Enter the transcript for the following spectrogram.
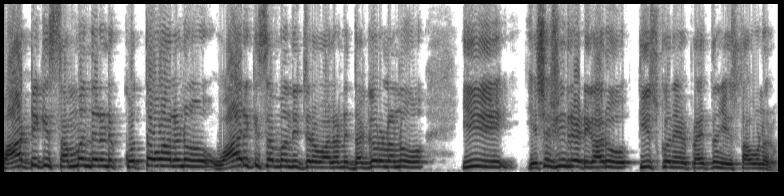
పార్టీకి సంబంధించిన కొత్త వాళ్ళను వారికి సంబంధించిన వాళ్ళని దగ్గరులను ఈ యశస్విని రెడ్డి గారు తీసుకునే ప్రయత్నం చేస్తూ ఉన్నారు.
